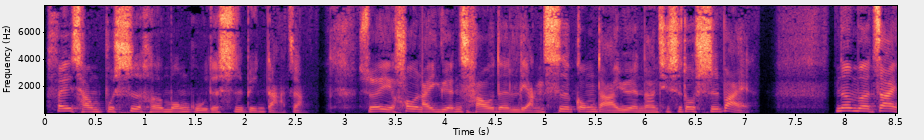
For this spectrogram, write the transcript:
非常不适合蒙古的士兵打仗，所以后来元朝的两次攻打越南其实都失败了。那么在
